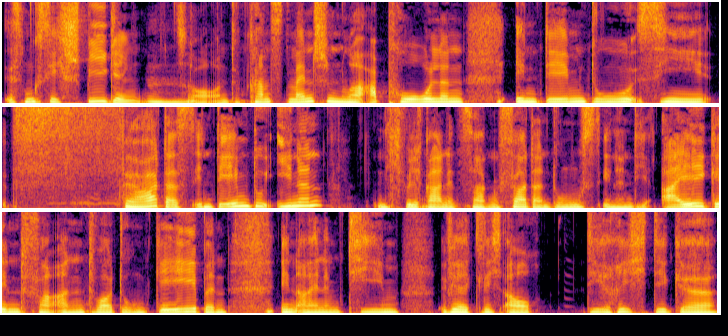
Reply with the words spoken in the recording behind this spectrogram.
es muss sich spiegeln. Mhm. So, und du kannst Menschen nur abholen, indem du sie förderst, indem du ihnen ich will gar nicht sagen fördern, du musst ihnen die Eigenverantwortung geben, in einem Team wirklich auch die richtige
